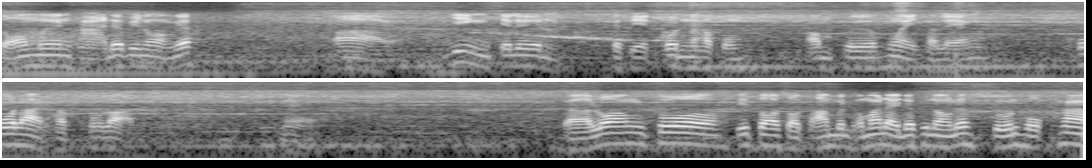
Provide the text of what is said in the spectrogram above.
สองหมื่นหาเด้อพี่น้องเด้ออ่า ยิ่งเจริญเกษตรกลนะครับ ผมอำเภอห้วยแถลงโคราชครับโคราชเนี่ยก็ลองโทรติดต่อสอบถามเพิ่นเขามาได้เด้อพี่น้องเด้อศูนย์หกห้า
